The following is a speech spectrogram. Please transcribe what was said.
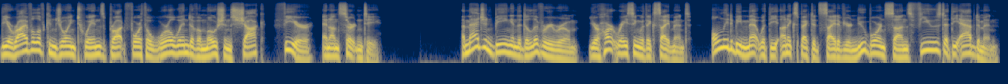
the arrival of conjoined twins brought forth a whirlwind of emotions shock, fear, and uncertainty. Imagine being in the delivery room, your heart racing with excitement, only to be met with the unexpected sight of your newborn sons fused at the abdomen.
